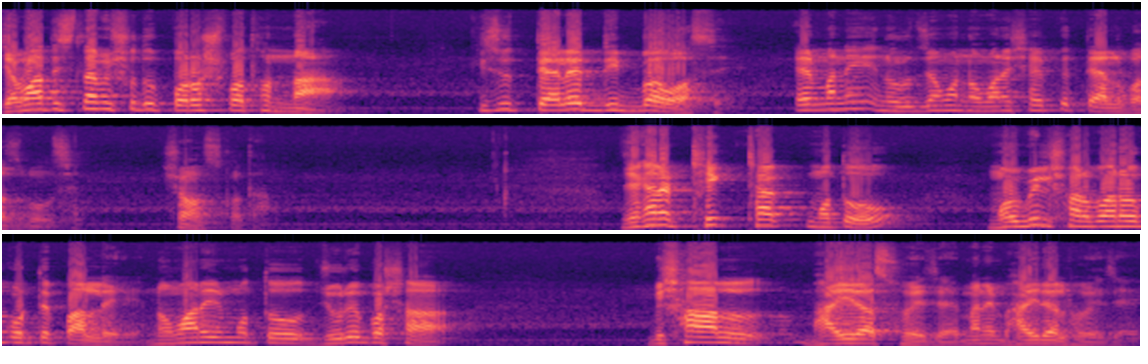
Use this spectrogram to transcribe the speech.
জামাত ইসলামী শুধু পরশপথন না, কিছু তেলের ডিব্বাও আছে। এর মানে নুরুজ্জামান নোমানি সাহেবকে তেলবাজ বলছেন। সহজ কথা। যেখানে ঠিকঠাক মতো মোবিল সরবরাহ করতে পারলে নোমানির মতো জুড়ে বসা বিশাল ভাইরাস হয়ে যায় মানে ভাইরাল হয়ে যায়।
